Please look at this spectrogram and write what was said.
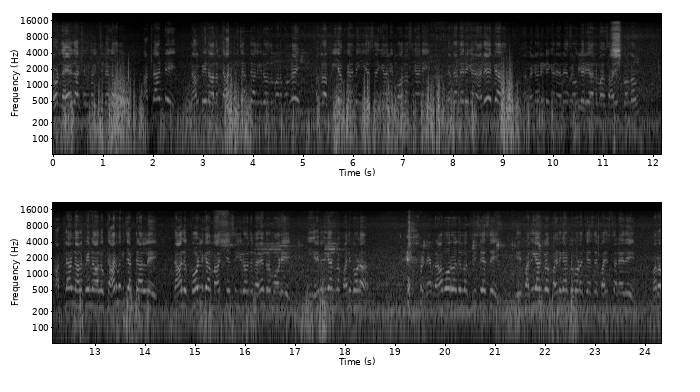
ఎవరు దయాదాక్షిణ్యంతో ఇచ్చినే కాదు. అట్లాంటి నలభై నాలుగు కార్మిక చట్టాలు ఈరోజు మనకు ఉన్నాయి అందులో పిఎఫ్ కానీ ఈఎస్ఐ కానీ బోనస్ కానీ వెటర్నరీ కానీ అనేక వెటర్నరీ కానీ అనేక సౌకర్యాలు మనం సాధించుకున్నాం. అట్లాంటి నలభై నాలుగు కార్మిక చట్టాలని నాలుగు కోళ్ళుగా మార్చేసి ఈరోజు నరేంద్ర మోడీ ఈ ఎనిమిది గంటల పని కూడా రేపు రాబో రోజుల్లో తీసేసి ఈ పది గంటలు పన్నెండు గంటలు కూడా చేసే పరిస్థితి అనేది మనం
